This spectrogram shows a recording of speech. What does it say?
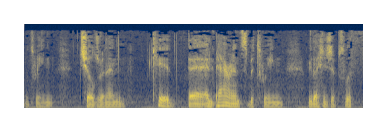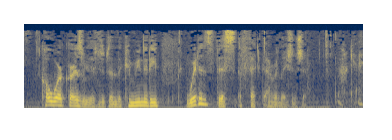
between children and kids uh, and parents, between relationships with co-workers, relationships in the community. Where does this affect our relationship? Okay.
